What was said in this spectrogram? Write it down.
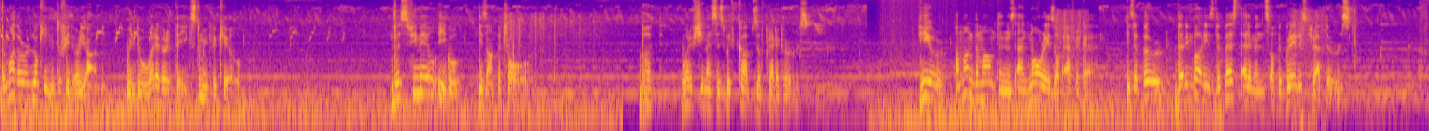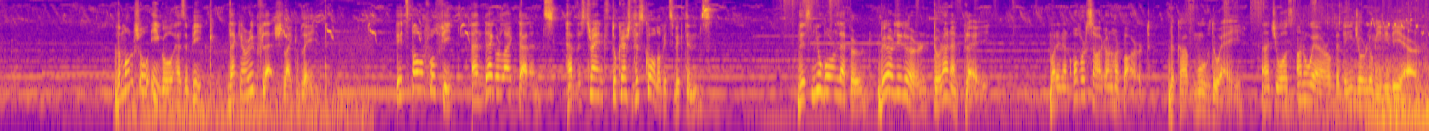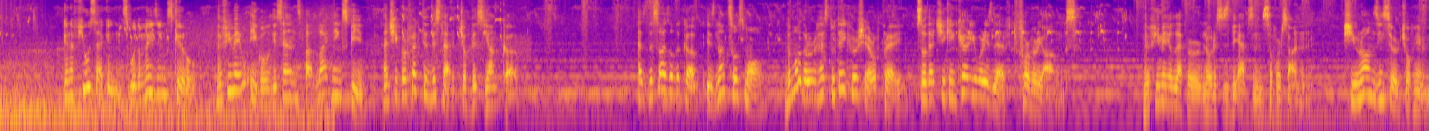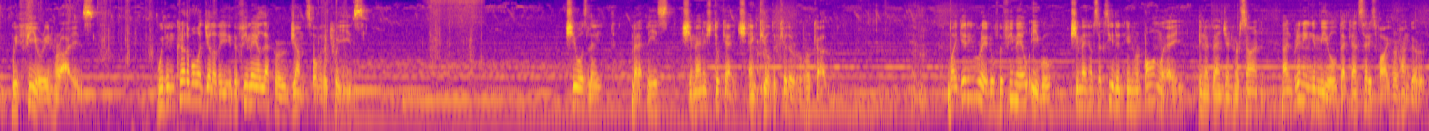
The mother, looking to feed her young, will do whatever it takes to make the kill. This female eagle is on patrol. But what if she messes with cubs of predators? Here, among the mountains and moors of Africa, is a bird that embodies the best elements of the greatest raptors. The martial eagle has a beak that can rip flesh like a blade. Its powerful feet and dagger-like talons have the strength to crush the skull of its victims. This newborn leopard barely learned to run and play, but in an oversight on her part, the cub moved away, and she was unaware of the danger looming in the air. In a few seconds, with amazing skill, the female eagle descends at lightning speed and she perfected the snatch of this young cub. As the size of the cub is not so small, the mother has to take her share of prey so that she can carry what is left for her youngs. The female leopard notices the absence of her son. She runs in search of him with fear in her eyes. With incredible agility, the female leopard jumps over the trees. She was late, but at least she managed to catch and kill the killer of her cub. By getting rid of the female eagle, she may have succeeded in her own way in avenging her son and bringing a meal that can satisfy her hunger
